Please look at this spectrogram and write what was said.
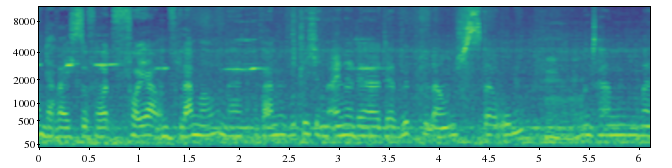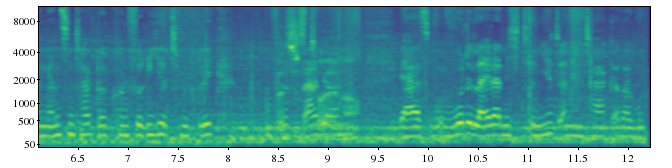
Und da war ich sofort Feuer und Flamme. Und da waren wir wirklich in einer der, der VIP-Lounges da oben Mhm. und haben mal einen ganzen Tag dort konferiert mit Blick auf Das das, Stadion. toll, ne? Ja, es wurde leider nicht trainiert an dem Tag, aber gut.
